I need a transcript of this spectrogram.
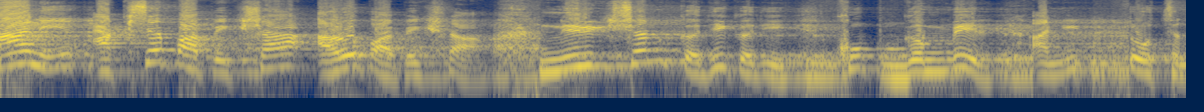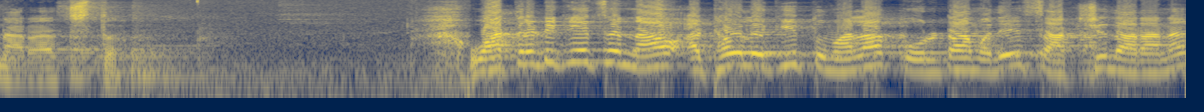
आणि आक्षेपापेक्षा आरोपापेक्षा निरीक्षण कधी कधी खूप गंभीर आणि टोचणारं असतं. वात्रटिकेचं नाव आठवलं की तुम्हाला कोर्टामध्ये साक्षीदारानं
